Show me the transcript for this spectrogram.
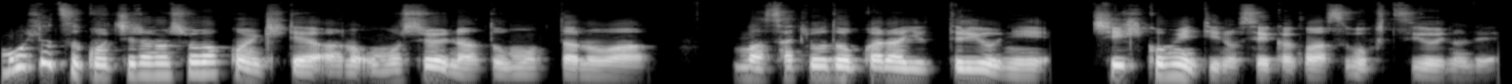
もう一つこちらの小学校に来て、あの、面白いなと思ったのは、まあ、先ほどから言ってるように、地域コミュニティの性格がすごく強いので、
